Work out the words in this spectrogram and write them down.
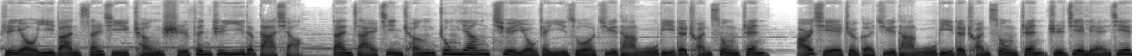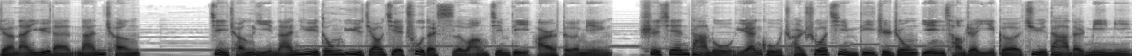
只有一般三级城十分之一的大小，但在进城中央却有着一座巨大无比的传送阵，而且这个巨大无比的传送阵直接连接着南域的南城。晋城以南域东域交界处的死亡禁地而得名。世仙大陆远古传说禁地之中隐藏着一个巨大的秘密，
